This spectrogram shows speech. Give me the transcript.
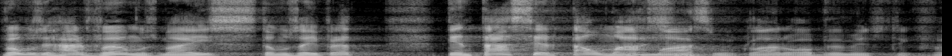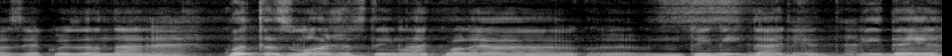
Vamos errar, vamos, mas estamos aí para tentar acertar o máximo. O máximo, claro, obviamente tem que fazer a coisa andar. Né? É. Quantas lojas tem lá? Qual é a... Não tem nem 70. idade, nem ideia.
